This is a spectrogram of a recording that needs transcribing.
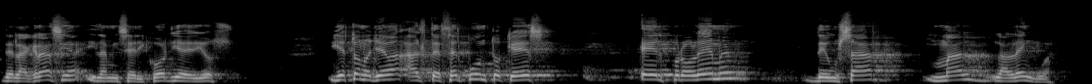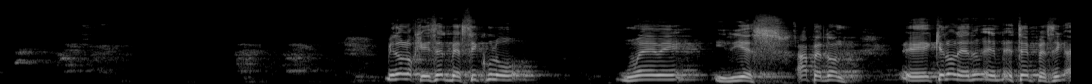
de la gracia y la misericordia de Dios. Y esto nos lleva al tercer punto, que es el problema de usar mal la lengua. Mira lo que dice el versículo 9 y 10. Ah, perdón. Eh, quiero leer este versículo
